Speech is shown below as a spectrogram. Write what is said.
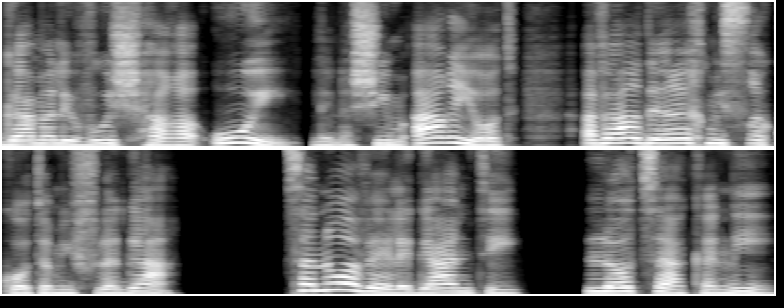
גם הלבוש הראוי לנשים אריות עבר דרך מסרקות המפלגה. צנוע ואלגנטי, לא צעקני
